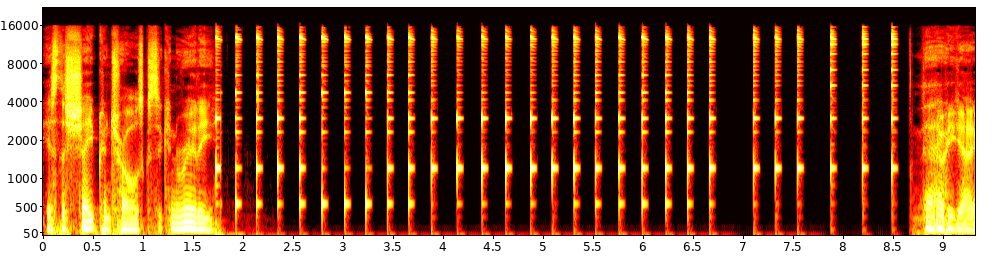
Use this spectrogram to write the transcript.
is the shape controls because it can really There we go.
